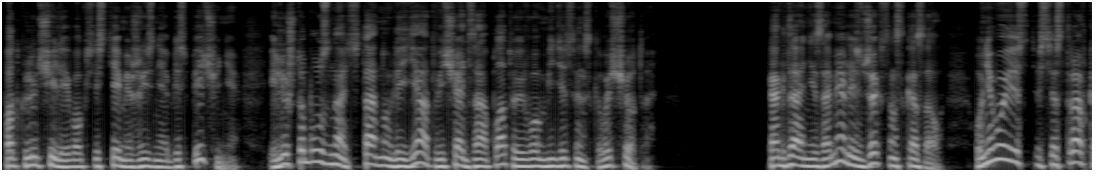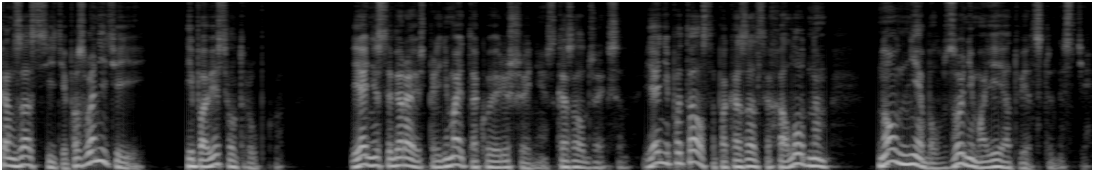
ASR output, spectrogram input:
подключили его к системе жизнеобеспечения, или чтобы узнать, стану ли я отвечать за оплату его медицинского счета?» Когда они замялись, Джексон сказал, «У него есть сестра в Канзас-Сити, позвоните ей», и повесил трубку. «Я не собираюсь принимать такое решение», — сказал Джексон. «Я не пытался показаться холодным, но он не был в зоне моей ответственности».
